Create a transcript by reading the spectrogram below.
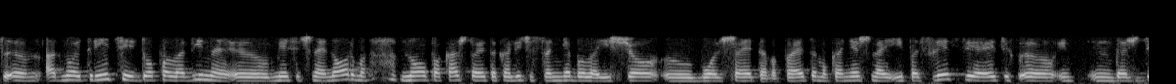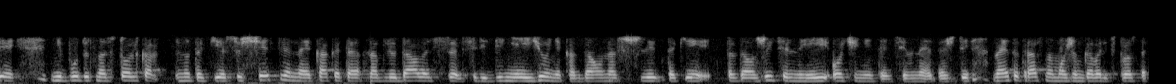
с э, одной третьей до половины э, месячной нормы, но пока что это количество не было еще больше этого. Поэтому, конечно, и последствия этих э, дождей не будут настолько ну, такие существенные, как это наблюдалось в середине июня, когда у нас шли такие продолжительные и очень интенсивные дожди. На этот раз мы можем говорить просто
